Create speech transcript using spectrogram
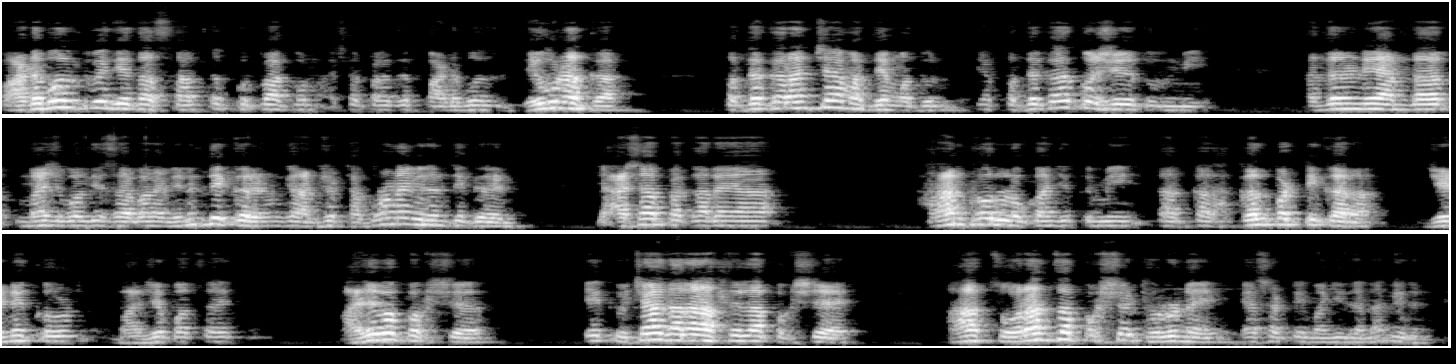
पाठबळ तुम्ही देत असाल तर कृपा करून अशा प्रकारचे पाठबळ देऊ नका. पत्रकारांच्या माध्यमातून या पत्रकार परिषदेतून मी आदरणीय आमदार महेश बलदी साहेबांना विनंती करेन की आमच्या ठाकूरांना विनंती करेन की अशा प्रकारे या हरामखोर लोकांची तुम्ही तात्काळ हकलपट्टी करा. जेणेकरून भाजपचा एक भाजप पक्ष एक विचारधारा असलेला पक्ष आहे. हा चोरांचा पक्ष ठरू नये यासाठी माझी त्यांना विनंती.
